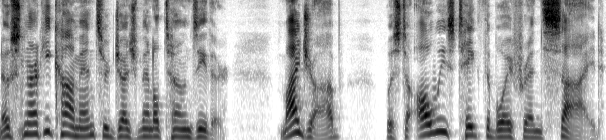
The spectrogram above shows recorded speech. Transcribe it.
No snarky comments or judgmental tones either. My job was to always take the boyfriend's side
